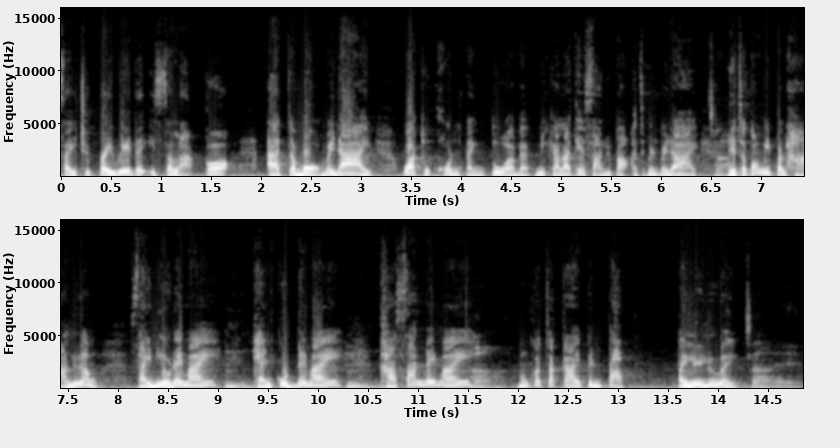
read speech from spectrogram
ใส่ชุดไพรเวทได้อิสระก็อาจจะบอกไม่ได้ ว่าทุกคนแต่งตัวแบบมีการละเทศะหรือเปล่าอาจจะเป็นไปได้ใช่เดี๋ยวจะต้องมีปัญหาเรื่องสายเดี่ยวได้ไหมอืมแขนกุดได้ไหมอืมขาสั้นได้ไหมอ่ามันก็จะกลายเป็นปรับไปเรื่อยใช่ๆอืม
